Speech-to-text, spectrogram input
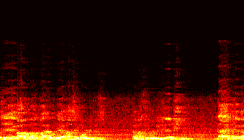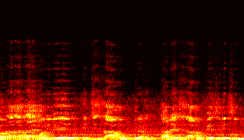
tilẹ̀ yẹ káwọn kan parí pé ẹ má ṣe mọ̀ lùdì ẹ má ṣe mọ̀ lùdì ẹbí láì jẹ́ ká láì mọ̀ ní pé etí ìsìlámù tàbí etí ìsìlámù fèsì nísìnyí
